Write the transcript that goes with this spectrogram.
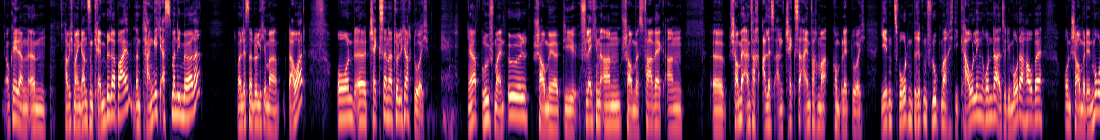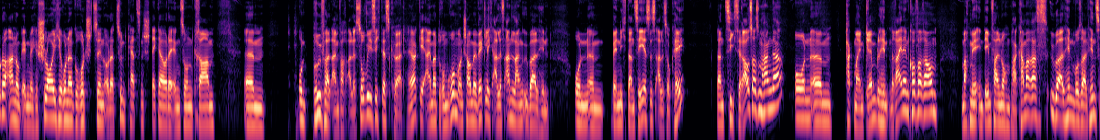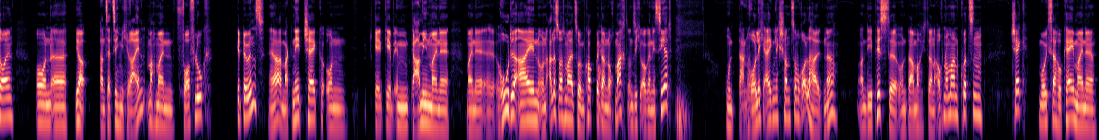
Okay, dann ähm, habe ich meinen ganzen Krempel dabei, dann tanke ich erstmal die Möhre weil das natürlich immer dauert und äh, check sie natürlich auch durch. Ja, prüf mein Öl, schau mir die Flächen an, schau mir das Fahrwerk an, äh, schau mir einfach alles an, check sie einfach mal komplett durch. Jeden zweiten, dritten Flug mache ich die Cowling runter, also die Motorhaube und schau mir den Motor an, ob irgendwelche Schläuche runtergerutscht sind oder Zündkerzenstecker oder irgend so ein Kram. Ähm, und prüfe halt einfach alles, so wie sich das gehört. Ja, gehe einmal drumrum und schaue mir wirklich alles an, lang überall hin. Und ähm, wenn ich dann sehe, es ist alles okay, dann ziehe ich sie raus aus dem Hangar und ähm, pack meinen Krempel hinten rein in den Kofferraum, mache mir in dem Fall noch ein paar Kameras überall hin, wo sie halt hin sollen. Und äh, ja, dann setze ich mich rein, mache meinen Vorfluggedöns, ja, Magnetcheck und gebe im Garmin meine, meine äh, Route ein und alles, was man halt so im Cockpit dann noch macht und sich organisiert. Und dann rolle ich eigentlich schon zum Roll halt, ne? An die Piste. Und da mache ich dann auch nochmal einen kurzen Check, wo ich sage, okay, meine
